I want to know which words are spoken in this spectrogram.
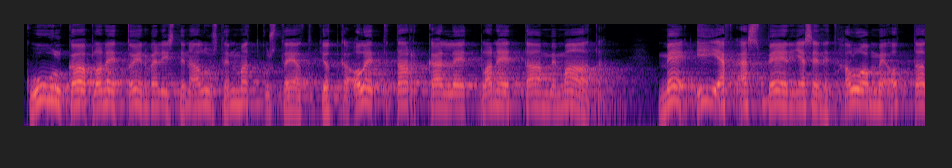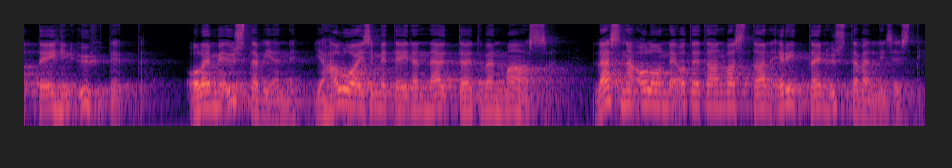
Kuulkaa planeettojen välisten alusten matkustajat, jotka olette tarkkailleet planeettaamme maata – me IFSBn jäsenet haluamme ottaa teihin yhteyttä. Olemme ystäviänne ja haluaisimme teidän näyttäytyvän maassa. Läsnäolonne otetaan vastaan erittäin ystävällisesti.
